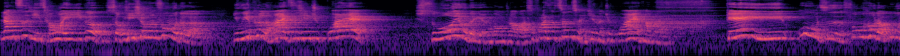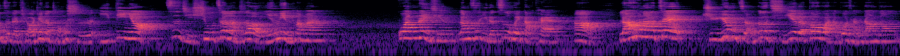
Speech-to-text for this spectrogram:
让自己成为一个首先孝顺父母的人，有一颗仁爱之心去关爱所有的员工，知道吧？是发自真诚性的去关爱他们。给予物质丰厚的物质的条件的同时，一定要自己修正了之后，引领他们观内心，让自己的智慧打开啊。然后呢，在举用整个企业的高管的过程当中，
